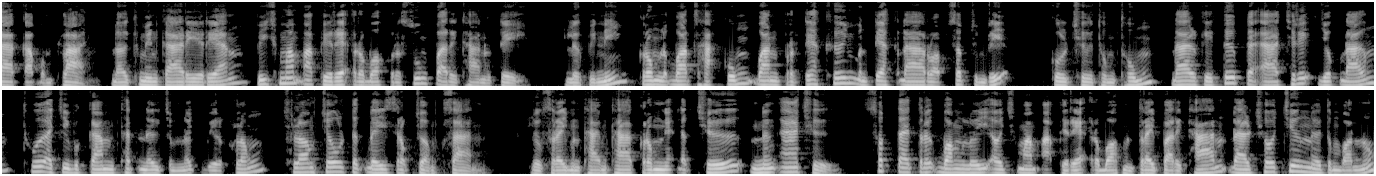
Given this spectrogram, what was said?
ការកាប់បំផ្លាញដោយគ្មានការរារាំងពីឆ្មាំអភិរក្សរបស់ក្រសួងបរិស្ថាននោះទេ លើសពីនេះក្រមល្បាតសហគមន៍បានប្រទះឃើញបន្ទះក្តាររាប់សិបជំរាកគល់ឈើធំធំ ដែលគេទើបតែអាចជ្រៀកយកដើម ធ្វើអាជីវកម្មស្ថិតនៅចំណុចវាលខ្លុងឆ្លងចូលទឹកដីស្រុកជាំខ្សានលោកស្រីបន្ថែមថាក្រុមអ្នកដឹកឈើនិងអាឈើ សុទ្ធតែត្រូវបង់លុយឲ្យឆ្មាំអភិរក្សរបស់មន្ត្រីបរិស្ថានដែលឈរជើងនៅតំបន់នោះ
